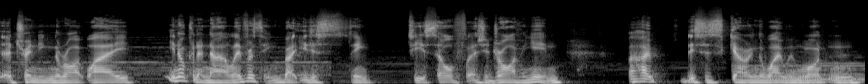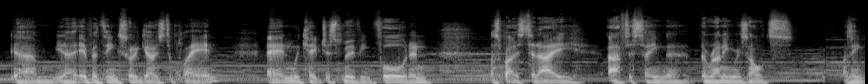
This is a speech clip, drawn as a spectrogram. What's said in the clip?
are, are trending the right way. You're not going to nail everything, but you just think to yourself as you're driving in, I hope this is going the way we want and, um, you know, everything sort of goes to plan and we keep just moving forward. And I suppose today, after seeing the, the running results, I think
